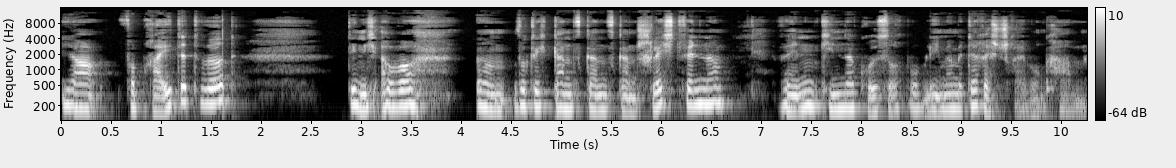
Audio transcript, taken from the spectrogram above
ja, verbreitet wird, den ich aber ähm, wirklich ganz, ganz, ganz schlecht finde, wenn Kinder größere Probleme mit der Rechtschreibung haben.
